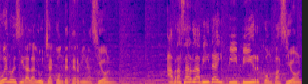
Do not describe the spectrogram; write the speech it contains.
Bueno es ir a la lucha con determinación, abrazar la vida y vivir con pasión,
